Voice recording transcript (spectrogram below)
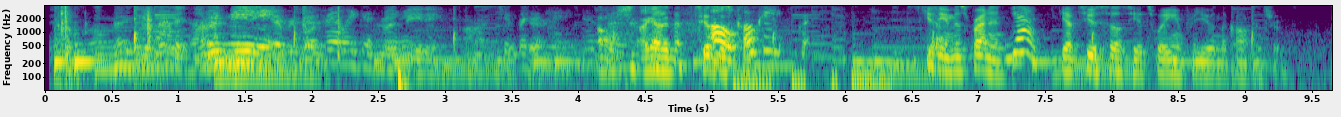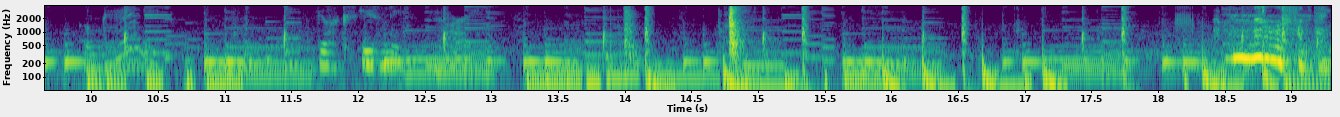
Good meeting, everybody. Really good Good meeting. meeting. Super good meeting. Oh, sh- I gotta get this. Oh, call. okay, great. Excuse me, Miss Brennan. Yes. You have two associates waiting for you in the conference room. Okay. If you'll excuse me, sorry. I'm in the middle of something.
